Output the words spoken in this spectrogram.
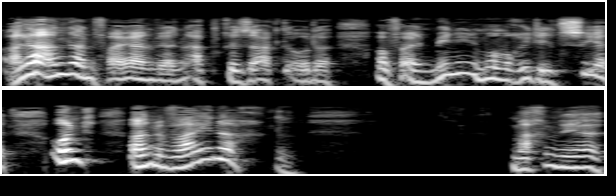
Alle anderen Feiern werden abgesagt oder auf ein Minimum reduziert. Und an Weihnachten machen wir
